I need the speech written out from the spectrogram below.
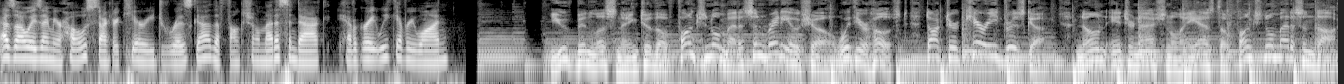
As always, I'm your host, Dr. Carri Drzyzga, the Functional Medicine Doc. Have a great week, everyone. You've been listening to the Functional Medicine Radio Show with your host, Dr. Carri Drzyzga, known internationally as the Functional Medicine Doc.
